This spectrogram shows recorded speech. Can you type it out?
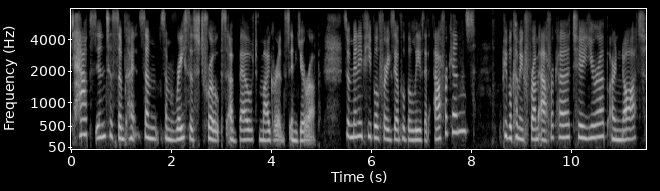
taps into some kind, some some racist tropes about migrants in Europe. So many people, for example, believe that Africans people coming from Africa to Europe are not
